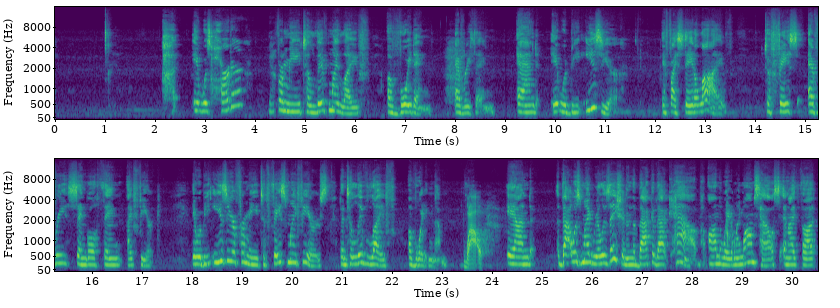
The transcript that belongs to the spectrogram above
it was harder Yeah. for me to live my life avoiding everything. And it would be easier if I stayed alive to face every single thing I feared. It would be easier for me to face my fears than to live life avoiding them. Wow. And that was my realization in the back of that cab on the way to my mom's house. And I thought,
